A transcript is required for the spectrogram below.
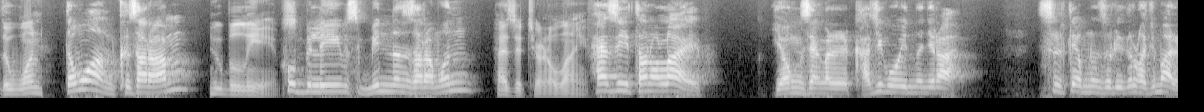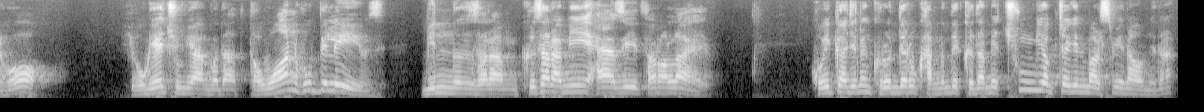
the one The one, 그 사람 who believes who believes, 믿는 사람은 has eternal life. has eternal life. 영생을 가지고 있느니라. 쓸데없는 소리들 하지 말고 요게 중요한 거다. The one who believes. 믿는 사람, 그 사람이 has eternal life. 거기까지는 그런 대로 갔는데 그 다음에 충격적인 말씀이 나옵니다.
